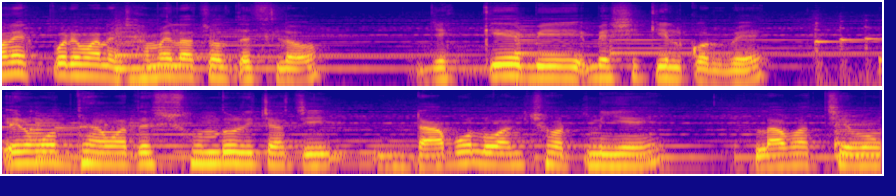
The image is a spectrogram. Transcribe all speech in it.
অনেক পরিমাণে ঝামেলা চলতেছিল যে কে বেশি কিল করবে। এর মধ্যে আমাদের সুন্দরী চাচি ডাবল ওয়ান শট নিয়ে লাভাচ্ছে এবং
